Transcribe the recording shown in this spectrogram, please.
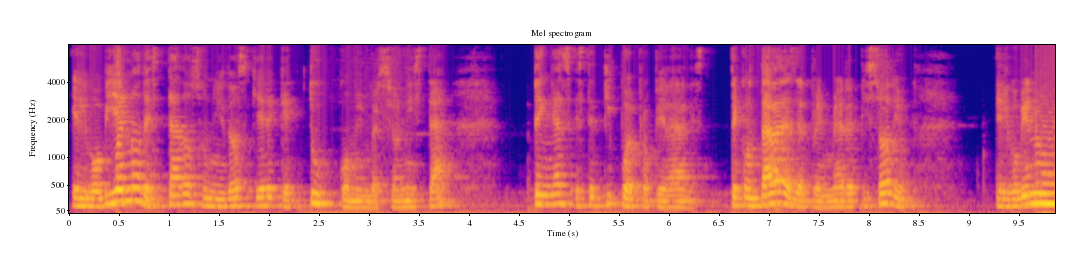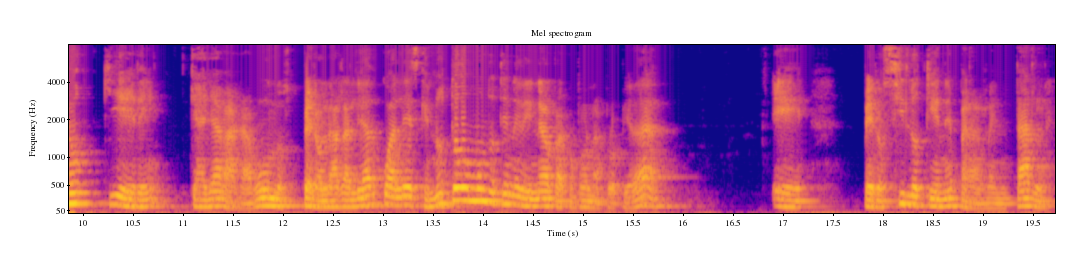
El gobierno de Estados Unidos quiere que tú como inversionista tengas este tipo de propiedades. Te contaba desde el primer episodio. El gobierno no quiere que haya vagabundos, pero la realidad cuál es que no todo el mundo tiene dinero para comprar una propiedad. Eh, pero sí lo tiene para rentarle.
